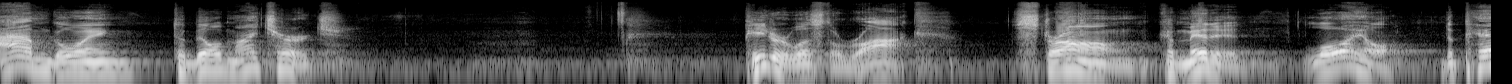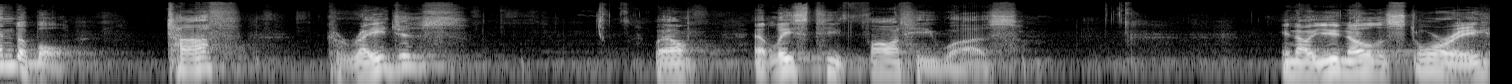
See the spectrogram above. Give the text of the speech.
I'm going to build my church. Peter was the rock, strong, committed, loyal, dependable, tough, courageous. Well, at least he thought he was. You know, you know the story.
